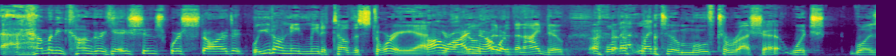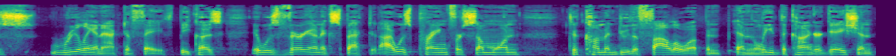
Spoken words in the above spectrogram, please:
how many congregations were started? Well, you don't need me to tell the story. Oh, You're, you I know, know better it. than I do. Well, that led to a move to Russia, which was really an act of faith because it was very unexpected. I was praying for someone to come and do the follow up and, and lead the congregation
